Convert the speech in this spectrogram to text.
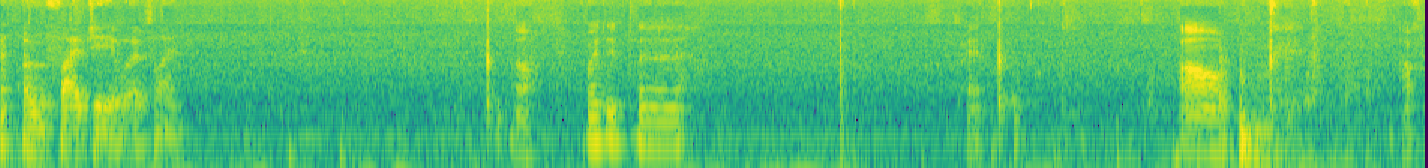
on over 5G it works fine. Oh, why did, uh, okay. Oh, I've,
